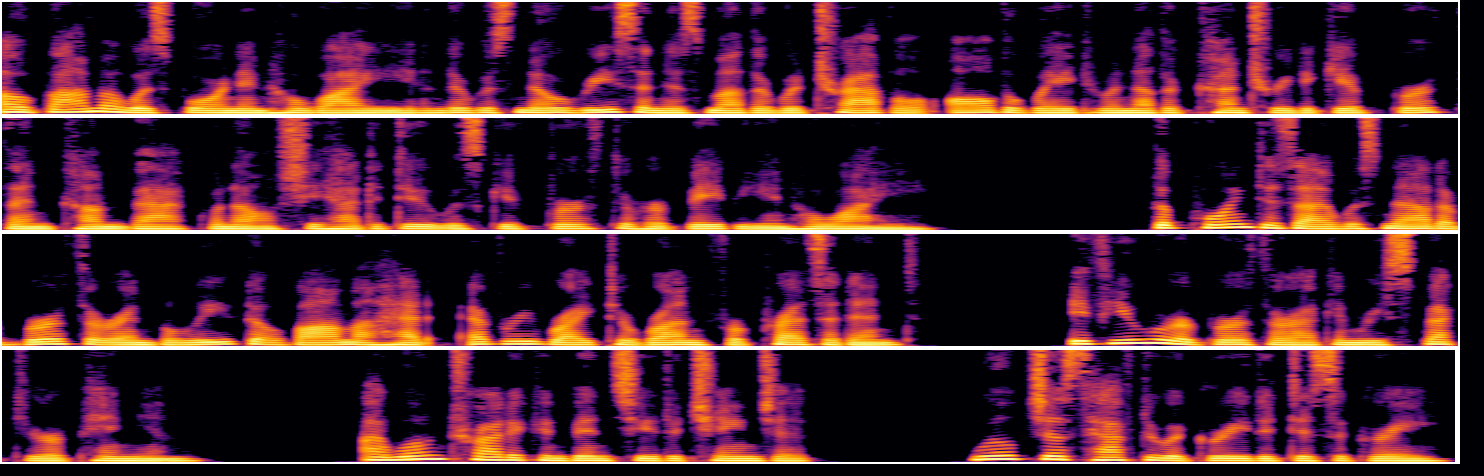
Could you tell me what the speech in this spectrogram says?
Obama was born in Hawaii and there was no reason his mother would travel all the way to another country to give birth, then come back when all she had to do was give birth to her baby in Hawaii. The point is, I was not a birther and believed Obama had every right to run for president. If you were a birther, I can respect your opinion. I won't try to convince you to change it. We'll just have to agree to disagree.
